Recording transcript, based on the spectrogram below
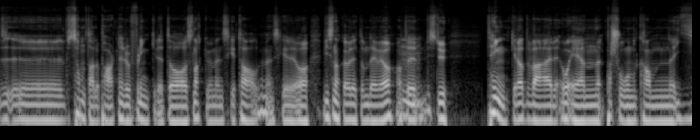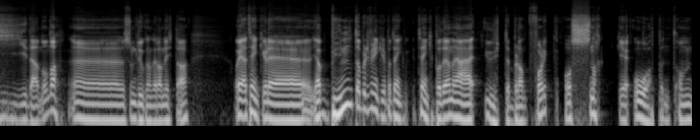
uh, samtalepartner og flinkere til å snakke med mennesker, tale med mennesker. Og vi snakka jo litt om det, vi òg. At Mm. hvis du tenker at hver og en person kan gi deg noe da, uh, som du kan dra nytte av Og jeg tenker det Jeg har begynt å bli flinkere på å tenke, tenke på det når jeg er ute blant folk og snakke åpent om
